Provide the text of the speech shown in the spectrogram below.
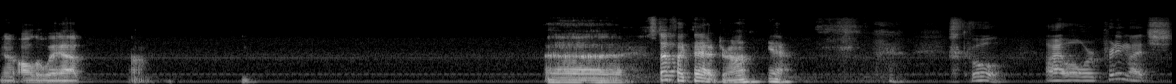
know, all the way up. Um, uh, stuff like that, Doron. Yeah. cool. All right. Well, we're pretty much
